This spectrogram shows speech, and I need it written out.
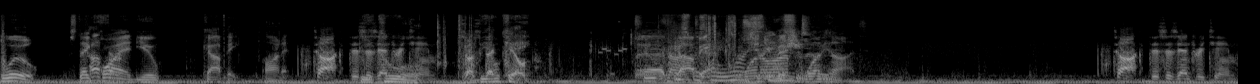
Blue. Stay Tougher. quiet, you. Copy. On it. TOC, this is entry team. Suspect okay. killed. Uh, copy. One Your on, one not. TOC, this is entry team.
